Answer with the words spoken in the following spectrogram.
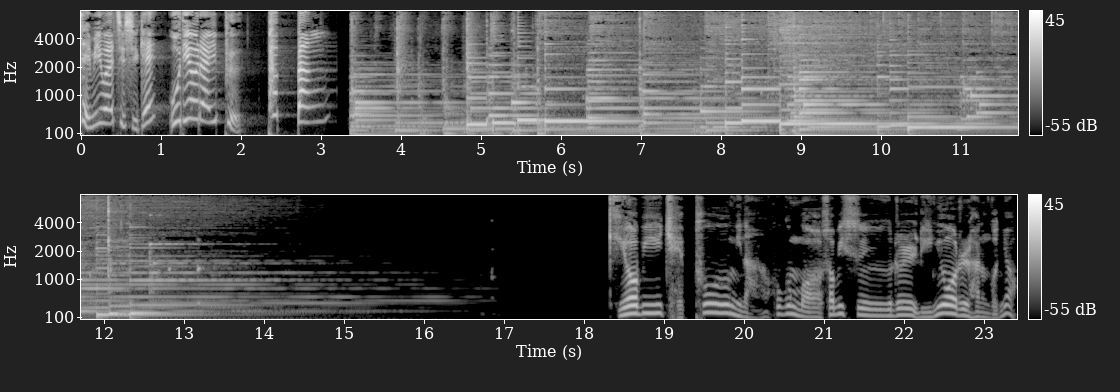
재미와 지식의 오디오 life 팟빵 기업이 제품이나 혹은 뭐 서비스를 리뉴얼을 하는 건요.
